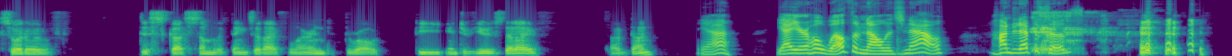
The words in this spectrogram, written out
sort of discuss some of the things that I've learned throughout the interviews that I've I've done. Yeah. Yeah, you're a whole wealth of knowledge now. 100 episodes.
